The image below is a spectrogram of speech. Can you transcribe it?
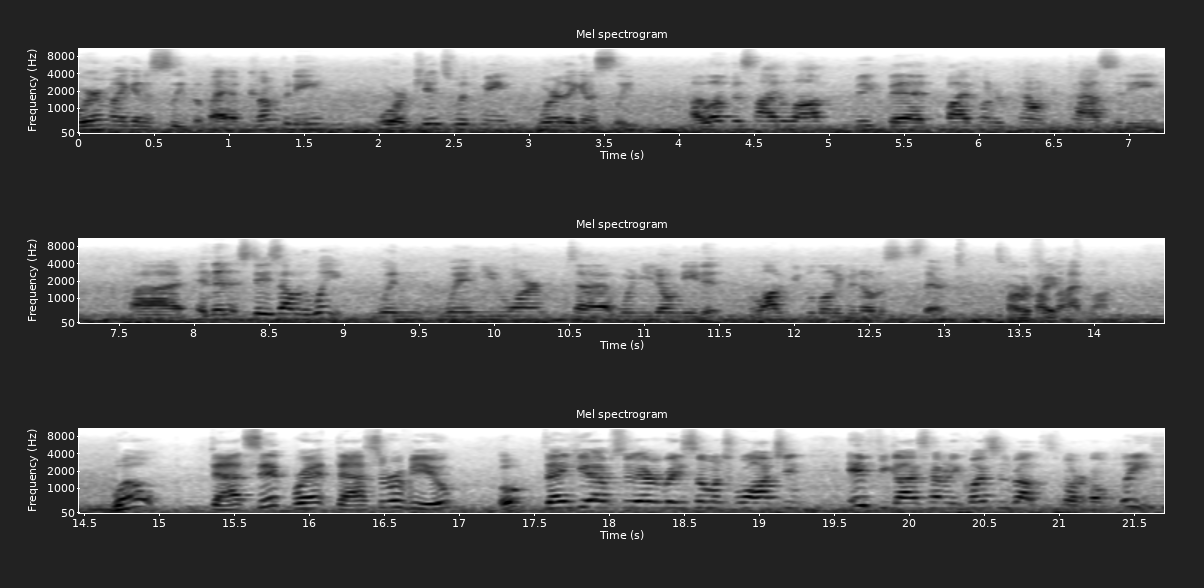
where am I going to sleep if I have company or kids with me? Where are they going to sleep? I love this Hide-A-Loft, big bed, 500 pound capacity, uh, and then it stays out of the way when when you aren't uh, when you don't need it. A lot of people don't even notice it's there. It's Perfect. Well, that's it, Brett. That's a review. Oh, thank you, absolutely everybody, so much for watching. If you guys have any questions about this motorhome, please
